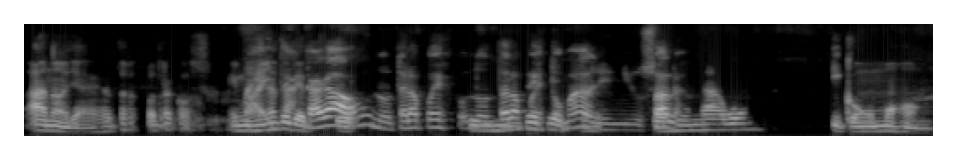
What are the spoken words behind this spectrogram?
Ah, no, ya es otra, otra cosa. ahí Imagínate estás que tú- cagado, no te la puedes, no te la puedes tomar ni, usarla. un agua y con un mojón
